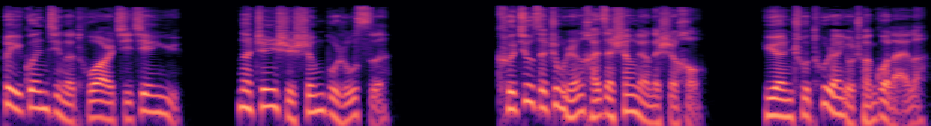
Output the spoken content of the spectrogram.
被关进了土耳其监狱，那真是生不如死。可就在众人还在商量的时候，远处突然有船过来了。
